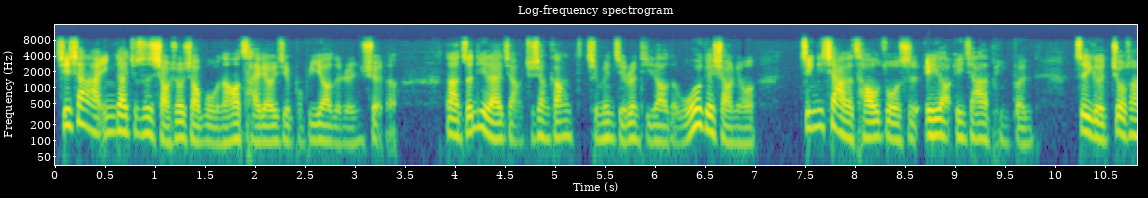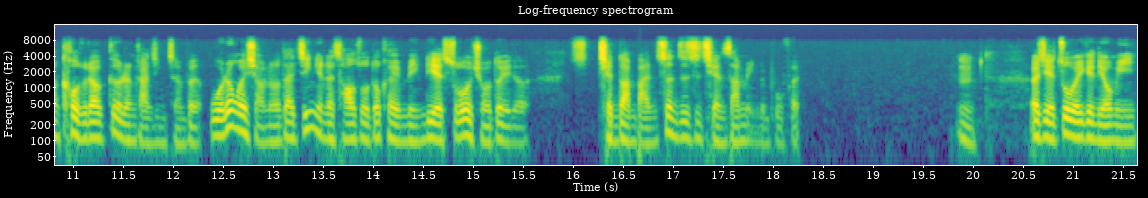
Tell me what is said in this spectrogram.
接下来应该就是小修小补，然后裁掉一些不必要的人选了。那整体来讲，就像刚前面结论提到的，我会给小牛今夏的操作是 A 到 A 加的评分。这个就算扣除掉个人感情成分，我认为小牛在今年的操作都可以名列所有球队的前段班，甚至是前三名的部分。嗯，而且作为一个牛迷，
